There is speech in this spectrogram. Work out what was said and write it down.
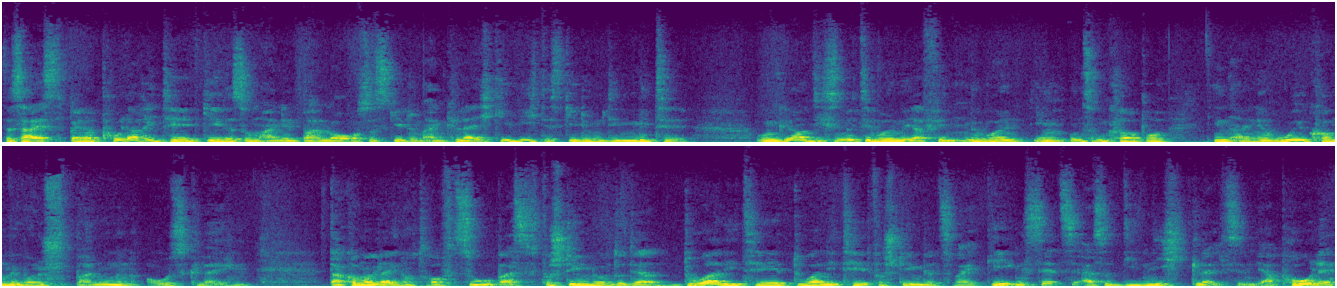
Das heißt, bei der Polarität geht es um eine Balance, es geht um ein Gleichgewicht, es geht um die Mitte. Und genau diese Mitte wollen wir ja finden. Wir wollen in unserem Körper in eine Ruhe kommen, wir wollen Spannungen ausgleichen. Da kommen wir gleich noch drauf zu. Was verstehen wir unter der Dualität? Dualität verstehen wir zwei Gegensätze, also die nicht gleich sind. Ja, Pole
